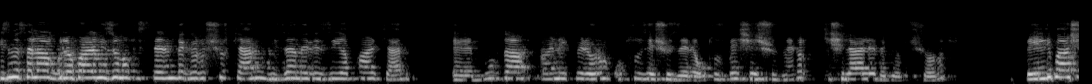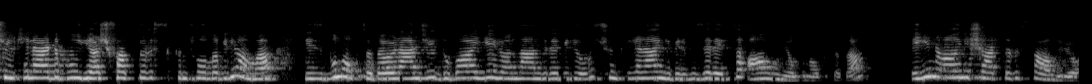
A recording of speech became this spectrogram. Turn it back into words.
biz mesela global vizyon ofislerinde görüşürken, vize analizi yaparken e, burada örnek veriyorum 30 yaş üzeri, 35 yaş üzeri kişilerle de görüşüyoruz. Belli başlı ülkelerde bu yaş faktörü sıkıntı olabiliyor ama biz bu noktada öğrenciyi Dubai'ye yönlendirebiliyoruz. Çünkü herhangi bir vize reddi almıyor bu noktada. Ve yine aynı şartları sağlıyor.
